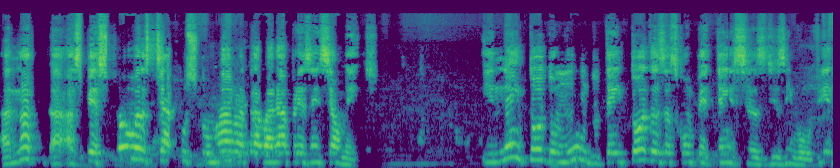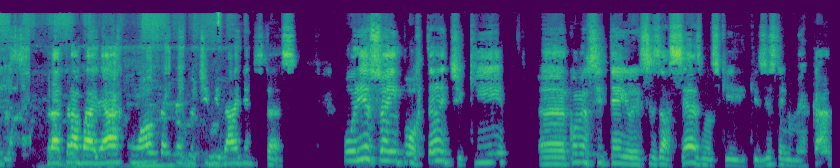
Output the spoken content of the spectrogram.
a, a, as pessoas se acostumaram a trabalhar presencialmente e nem todo mundo tem todas as competências desenvolvidas para trabalhar com alta produtividade à distância. Por isso é importante que, como eu citei esses assessments que, que existem no mercado,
